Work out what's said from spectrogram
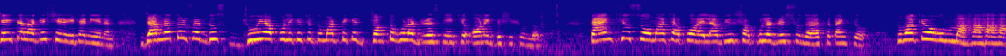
যেটা লাগে সে এটা নিয়ে নেন। জান্নাতুল ফেরদৌস, জুই আপু লিখেছে, তোমার থেকে যতগুলো ড্রেস নিয়েছে অনেক বেশি সুন্দর। থ্যাংক ইউ সো মাচ আপু আই লাভ ইউ সবগুলো ড্রেস সুন্দর। আচ্ছা থ্যাংক ইউ তোমাকেও উম্মা, হা হা হা।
